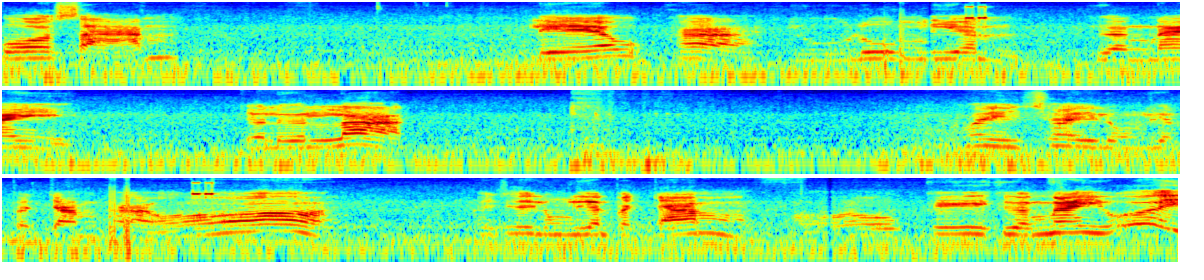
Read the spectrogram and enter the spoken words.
ปสาม แล้วค่ะ อยู่โรงเรียนเกืองใน เจริญราษฎร์ไม่ใช่โรงเรียนประจำค่ะ อ๋อ ไม่ใช่โรงเรียนประจำอ๋อโอเค เครื่องในโอ้ย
